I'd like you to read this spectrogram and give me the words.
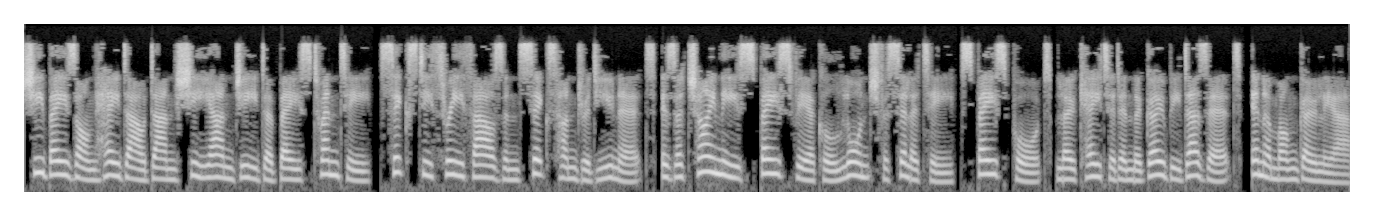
Shibazong Heidao Dan Shiyan Jida Base 20, 63,600 unit is a Chinese space vehicle launch facility spaceport located in the Gobi Desert, Inner Mongolia.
